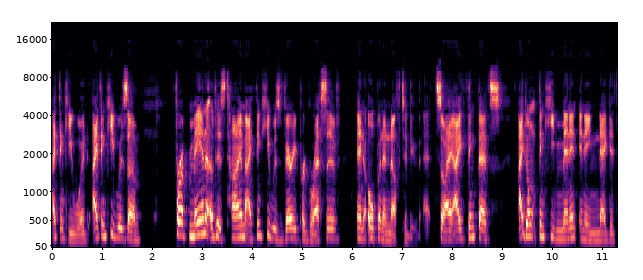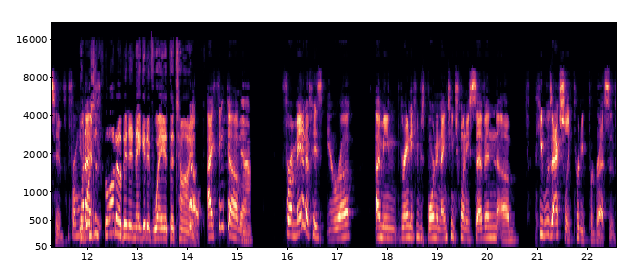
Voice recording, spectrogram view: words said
I think he would. I think he was um for a man of his time, I think he was very progressive and open enough to do that. So I, I think that's I don't think he meant it in a negative. From what I wasn't I've, thought of in a negative way at the time. No, I think um yeah. for a man of his era, I mean, granted, he was born in 1927. Um, he was actually pretty progressive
